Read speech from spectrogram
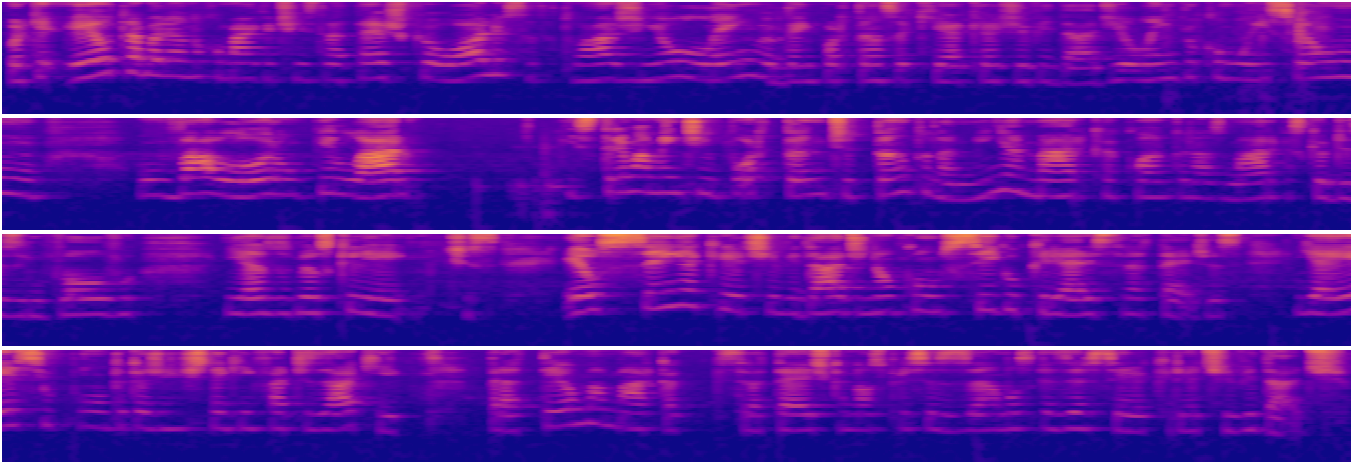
Porque eu trabalhando com marketing estratégico, eu olho essa tatuagem eu lembro da importância que é a criatividade. Eu lembro como isso é um, um valor, um pilar extremamente importante tanto na minha marca quanto nas marcas que eu desenvolvo e as dos meus clientes. Eu sem a criatividade não consigo criar estratégias. E é esse o ponto que a gente tem que enfatizar aqui. Para ter uma marca estratégica, nós precisamos exercer criatividade.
